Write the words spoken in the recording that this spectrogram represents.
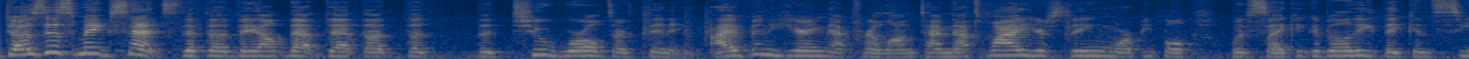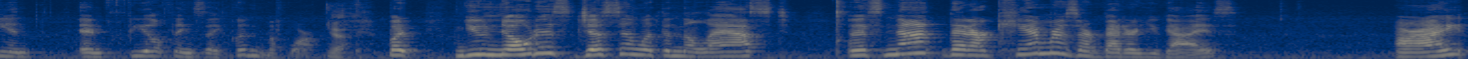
does this make sense that the veil that that the the the two worlds are thinning? I've been hearing that for a long time. That's why you're seeing more people with psychic ability. They can see and and feel things they couldn't before. Yeah. But you notice just in within the last, and it's not that our cameras are better, you guys. All right.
